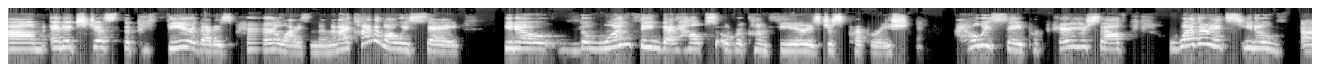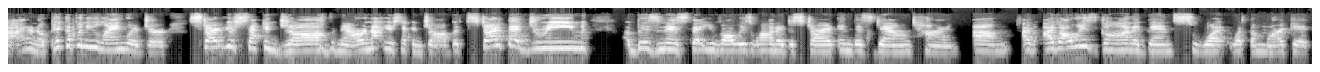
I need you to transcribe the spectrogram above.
Um, and it's just the fear that is paralyzing them. And I kind of always say, you know, the one thing that helps overcome fear is just preparation. I always say, prepare yourself, whether it's, you know, uh, I don't know, pick up a new language or start your second job now, or not your second job, but start that dream business that you've always wanted to start in this downtime. Um, I've, I've always gone against what, what the market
